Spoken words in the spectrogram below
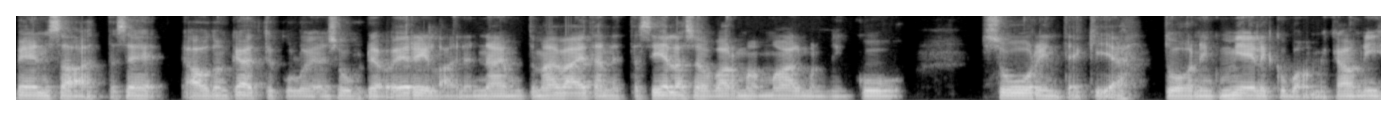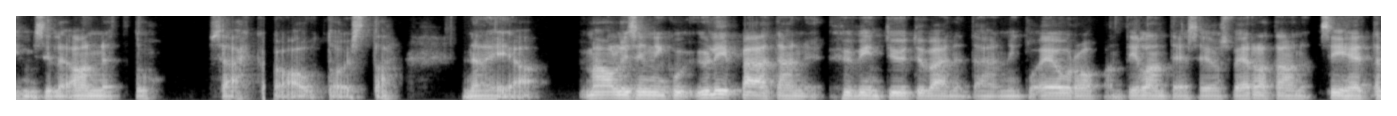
bensaa, että se auton käyttökulujen suhde on erilainen näin, mutta mä väitän, että siellä se on varmaan maailman niin kuin suurin tekijä tuo niin kuin mielikuva, mikä on ihmisille annettu sähköautoista. Näin, ja mä olisin niin kuin ylipäätään hyvin tyytyväinen tähän niin kuin Euroopan tilanteeseen, jos verrataan siihen, että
